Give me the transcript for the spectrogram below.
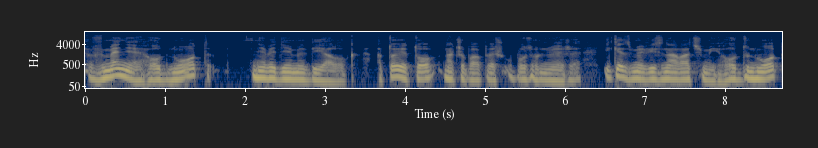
v mene hodnôt nevedieme dialog. A to je to, na čo pápež upozorňuje, že i keď sme vyznávačmi hodnôt,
